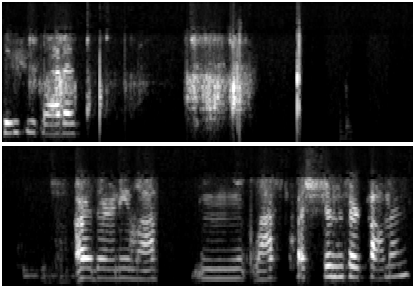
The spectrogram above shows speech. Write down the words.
Thank you, Gladys. Are there any last last questions or comments?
